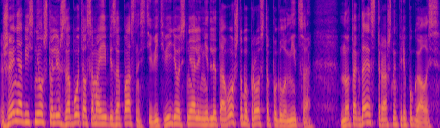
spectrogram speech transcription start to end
Женя объяснил, что лишь заботился о моей безопасности, ведь видео сняли не для того, чтобы просто поглумиться. Но тогда я страшно перепугалась.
